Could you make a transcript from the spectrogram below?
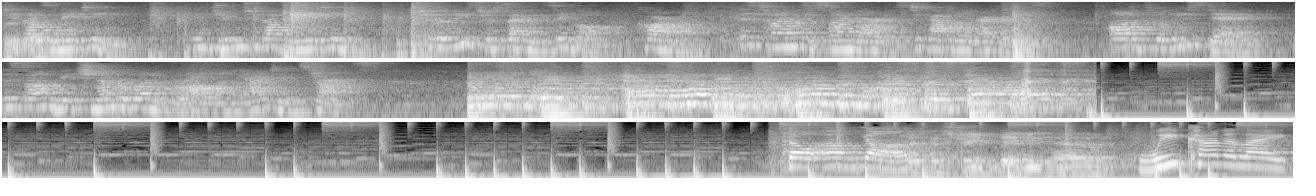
2018. In June 2018, she released her second single, Karma, this time as a signed artist to Capitol Records. On its release day, the song reached number one overall on the iTunes charts. So, um, y'all, Christmas tree big as hell. we kind of like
